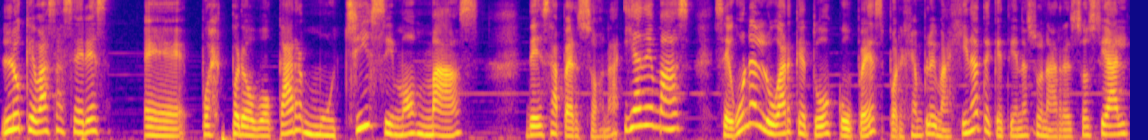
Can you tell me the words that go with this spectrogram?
lo que vas a hacer es, eh, pues, provocar muchísimo más de esa persona. Y además, según el lugar que tú ocupes, por ejemplo, imagínate que tienes una red social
